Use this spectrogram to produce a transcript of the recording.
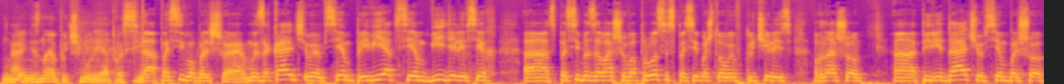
Ну, А- я не знаю почему, но я просил. Да, спасибо большое. Мы заканчиваем. Всем привет, всем видели, всех а, спасибо за ваши вопросы, спасибо, что вы включились в нашу а, передачу. Всем большой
